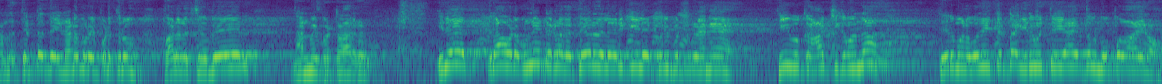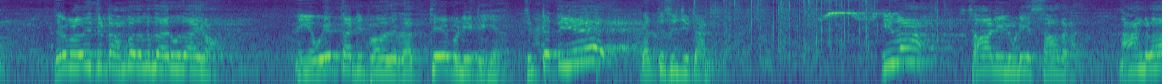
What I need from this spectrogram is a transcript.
அந்த திட்டத்தை நடைமுறைப்படுத்தினோம். பல லட்சம் பேர் நன்மை பெற்றார்கள். இதே திராவிட முன்னேற்ற கழக தேர்தல் அறிக்கையிலே குறிப்பிட்டிருக்காங்க திமுக ஆட்சிக்கு வந்தால் திருமண உதவி திட்டம் இருபத்தி ஐயாயிரத்தில் முப்பதாயிரம். திருமண உதவி திட்டம் ஐம்பதுலேருந்து அறுபதாயிரம். நீங்கள் உயர்த்தாட்டி போவது ரத்தே பண்ணிட்டீங்க. திட்டத்தையே ரத்து செஞ்சுட்டாங்க. இதுதான் ஸ்டாலினுடைய சாதனை. நாங்களா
